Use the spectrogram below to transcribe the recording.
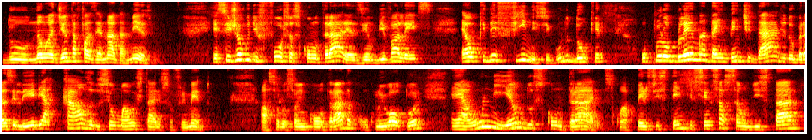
do não adianta fazer nada mesmo. Esse jogo de forças contrárias e ambivalentes é o que define, segundo Dunker, o problema da identidade do brasileiro e a causa do seu mal-estar e sofrimento. A solução encontrada, conclui o autor, é a união dos contrários, com a persistente sensação de estar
